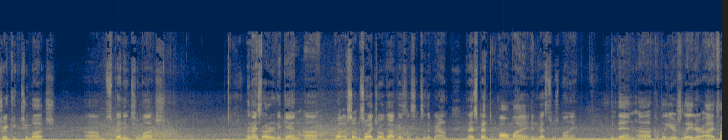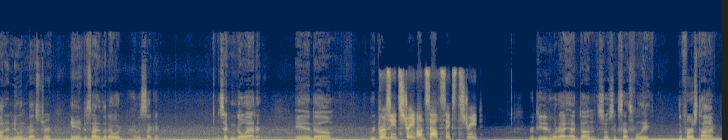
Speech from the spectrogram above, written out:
drinking too much, um, spending too much. Then I started again. Uh, well, so so I drove that business into the ground, and I spent all my investors' money. And then uh, a couple of years later, I found a new investor and decided that I would have a second, a second go at it, and um, repeated- Proceed straight on South 6th Street. repeated what I had done so successfully the first time,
